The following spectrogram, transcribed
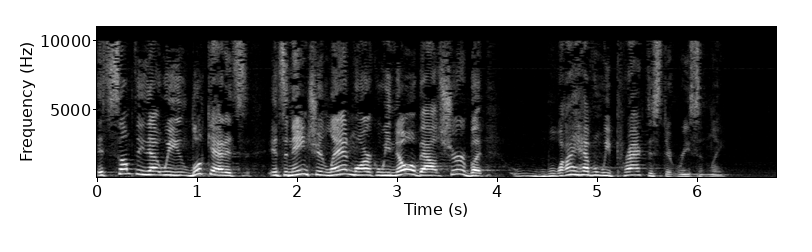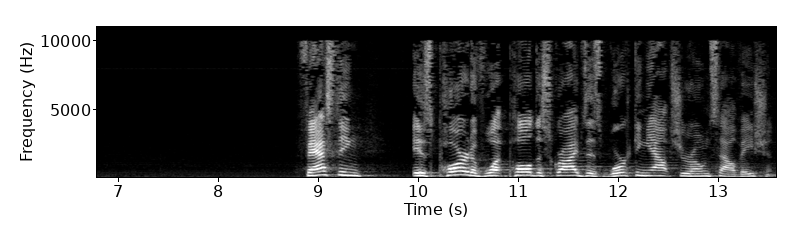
It's something that we look at. It's, it's an ancient landmark we know about, sure, but why haven't we practiced it recently? Fasting is part of what Paul describes as working out your own salvation.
